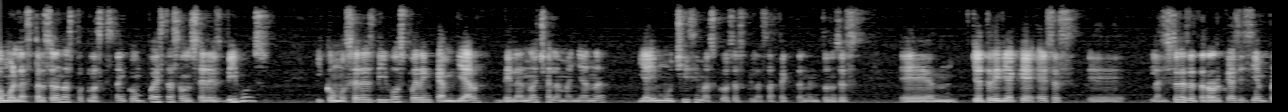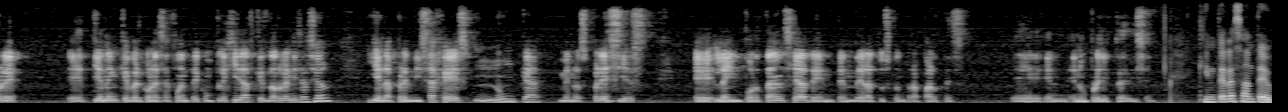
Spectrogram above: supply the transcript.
como las personas por las que están compuestas, son seres vivos y como seres vivos pueden cambiar de la noche a la mañana y hay muchísimas cosas que las afectan. Entonces, eh, yo te diría que esas, eh, las historias de terror casi siempre eh, tienen que ver con esa fuente de complejidad que es la organización y el aprendizaje es nunca menosprecies eh, la importancia de entender a tus contrapartes eh, en, un proyecto de diseño. Qué interesante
